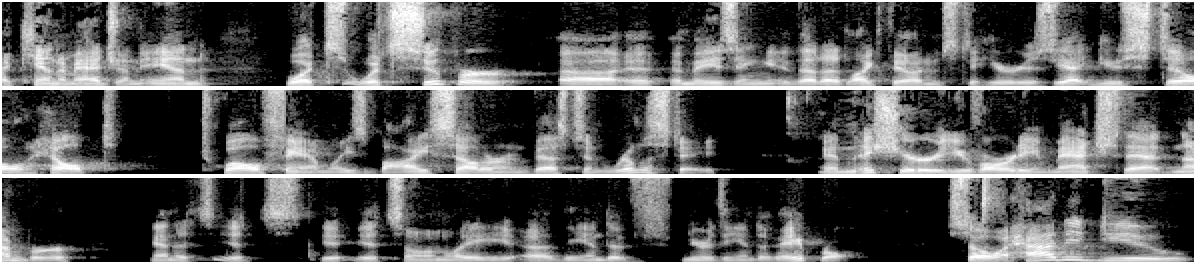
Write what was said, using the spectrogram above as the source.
I, can't imagine. And what's what's super uh, amazing that I'd like the audience to hear is yet you still helped 12 families buy, sell, or invest in real estate. And this year you've already matched that number, and it's it's it's only uh, the end of near the end of April. So how did you?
